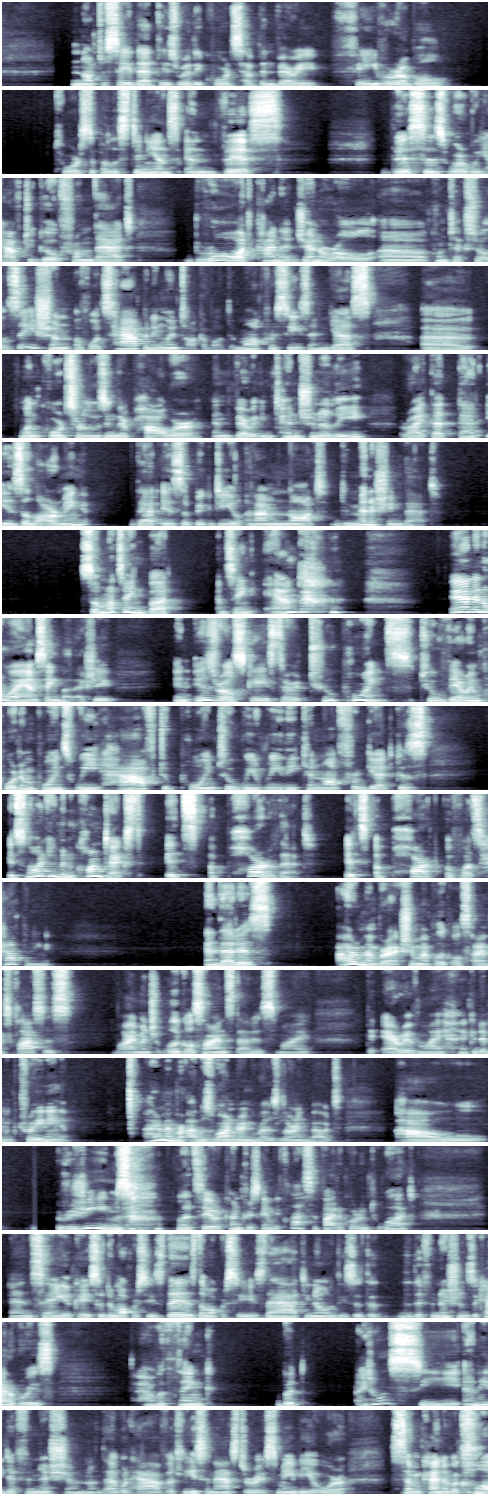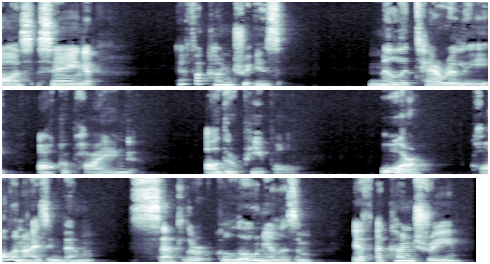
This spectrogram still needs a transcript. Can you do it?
Not to say that the Israeli courts have been very favorable towards the Palestinians, and this this is where we have to go from that broad kind of general uh, contextualization of what's happening when talk about democracies and yes uh, when courts are losing their power and very intentionally right that that is alarming that is a big deal and i'm not diminishing that. So i'm not saying but i'm saying and. And in a way i'm saying but actually in Israel's case, there are two points, two very important points we have to point to. We really cannot forget because it's not even context, it's a part of that. It's a part of what's happening. And that is, I remember actually my political science classes, why I mentioned political science, that is my the area of my academic training. I remember I was wondering, I was learning about how regimes, let's say, or countries can be classified according to what, and saying, okay, so democracy is this, democracy is that, you know, these are the, the definitions, the categories. I would think, but I don't see any definition that would have at least an asterisk, maybe, or some kind of a clause saying if a country is militarily occupying other people or colonizing them settler colonialism. If a country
